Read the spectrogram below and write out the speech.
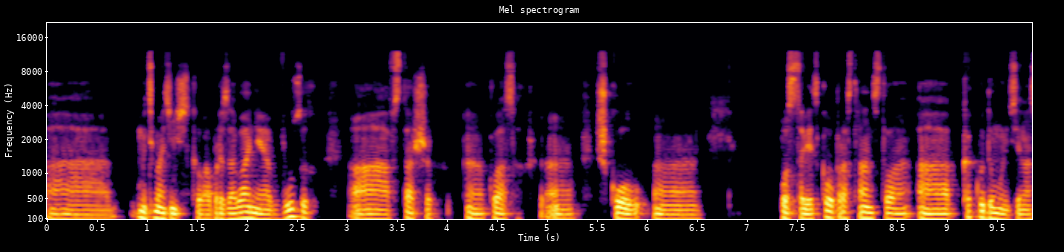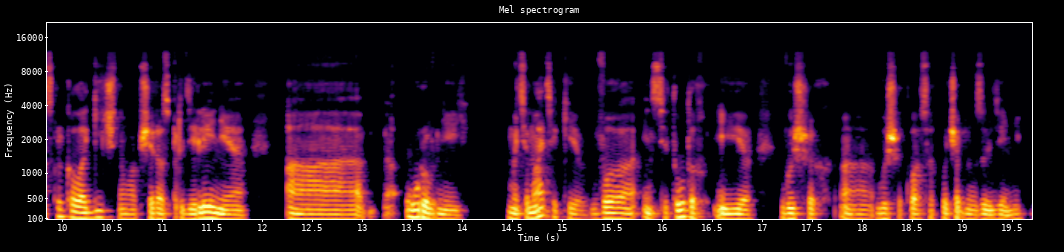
а, математического образования в вузах, а, в старших а, классах а, школ а, постсоветского пространства. А как вы думаете, насколько логично вообще распределение а, уровней математики в институтах и высших, а, высших классах учебных заведений?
